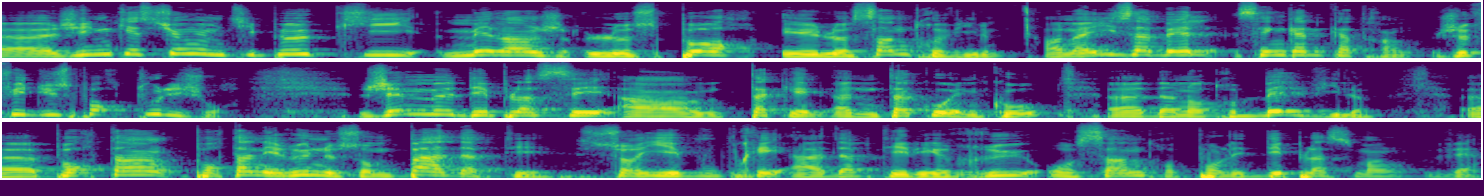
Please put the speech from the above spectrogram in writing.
Euh, J'ai une question un petit peu qui mélange le sport et le centre-ville. On a Isabelle, 54 ans. Je fais du sport tous les jours. J'aime me déplacer en, en taco co euh, dans notre belle ville. Pourtant, pourtant, les rues ne sont pas adaptées. Seriez-vous prêt à adapter les rues au centre pour les déplacements verts?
